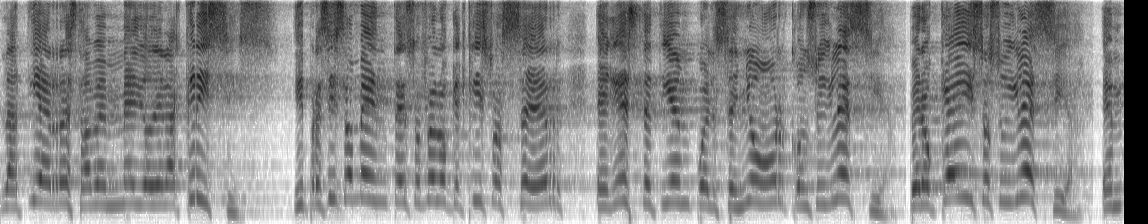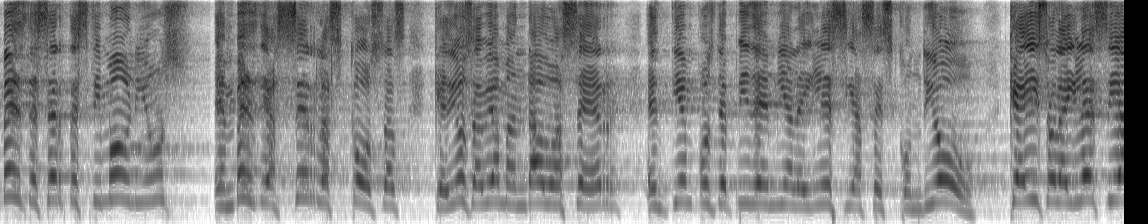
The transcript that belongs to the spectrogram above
la tierra estaba en medio de la crisis. Y precisamente eso fue lo que quiso hacer en este tiempo el Señor con su iglesia. Pero ¿qué hizo su iglesia? En vez de ser testimonios, en vez de hacer las cosas que Dios había mandado hacer en tiempos de epidemia, la iglesia se escondió. ¿Qué hizo la iglesia?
